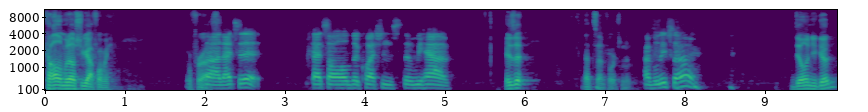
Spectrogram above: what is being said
Colin, what else you got for me? Or for us? that's it. That's all the questions that we have. Is it? That's unfortunate. I believe so. Dylan, you good?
